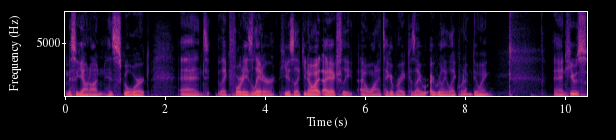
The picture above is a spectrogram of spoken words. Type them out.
missing out on his schoolwork. And like four days later, he was like, you know what? I actually I want to take a break because I I really like what I'm doing. And he was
